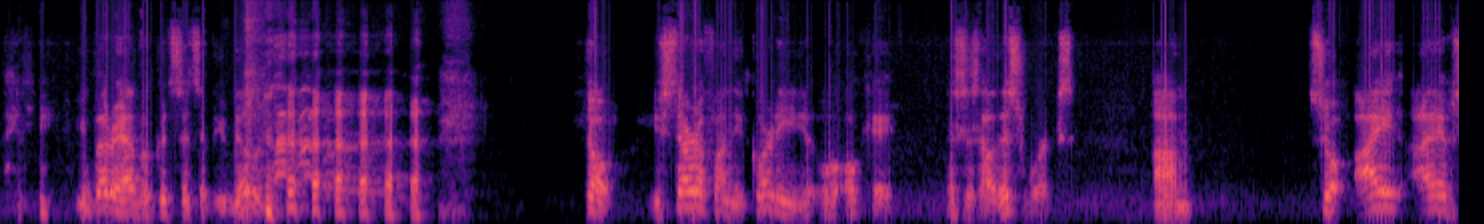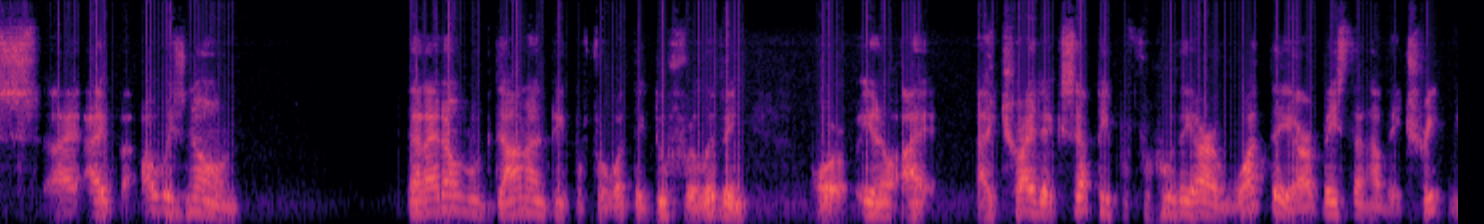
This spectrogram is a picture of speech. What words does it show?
you better have a good sense of humility. so you start off on the accordion, you, well, okay, this is how this works. Um, so I, I have, I've always known that I don't look down on people for what they do for a living, or you know, I, I try to accept people for who they are and what they are based on how they treat me.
